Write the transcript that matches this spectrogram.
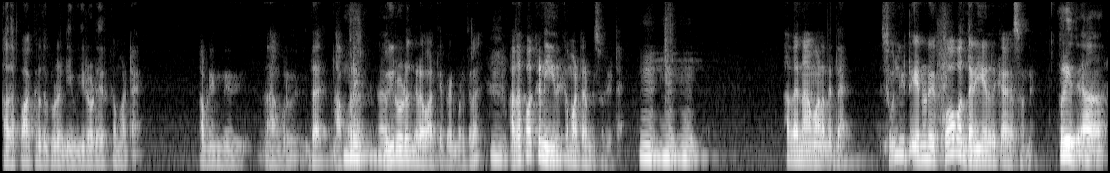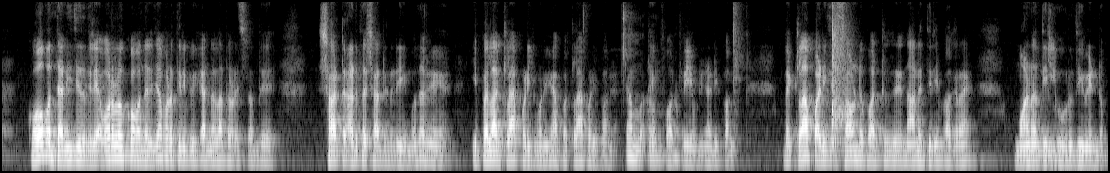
அதை பார்க்குறது கூட நீ உயிரோடு இருக்க மாட்டேன். அப்படின்னு நான் ஒரு இதை நான். உயிரோடுங்கிற வார்த்தையை பயன்படுத்தலை. அதை பார்க்க நீ இருக்க மாட்டேன்னு சொல்லிட்டேன். ம் ம் ம். அதை நான் மறந்துட்டேன். சொல்லிட்டு என்னுடைய கோபம் தணிகிறதுக்காக சொன்னேன். புரியுது. கோபம் தணிஞ்சது இல்லையா? ஓரளவு கோபம் தணிஞ்சு அப்புறம் திருப்பி கண்ணெல்லாம் தொடச்சிட்டு வந்து ஷார்ட் அடுத்த ஷார்ட் நடிக்கும் போது அவங்க இப்போல்லாம் கிளாப் அடிக்க முடியும் அப்போ கிளாப் அடிப்பாங்க. ஆமாம் ஃபார் த்ரீ அப்படின்னு அடிப்பாங்க. அந்த கிளாப் அடிக்கிற சவுண்டு பார்த்து நானே திரும்பி பார்க்குறேன். மனதில் உறுதி வேண்டும்.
